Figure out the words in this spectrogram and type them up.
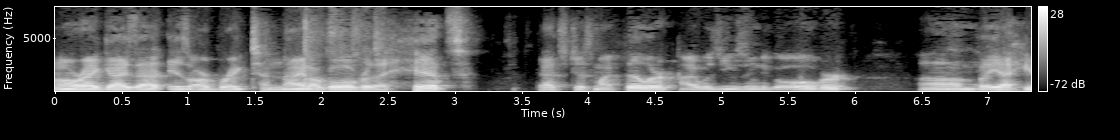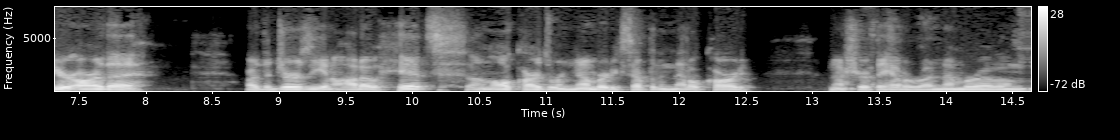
All right, guys, that is our break tonight. I'll go over the hits. That's just my filler I was using to go over. Um, but yeah, here are the are the jersey and auto hits. Um, all cards were numbered except for the metal card. I'm not sure if they have a run number of them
